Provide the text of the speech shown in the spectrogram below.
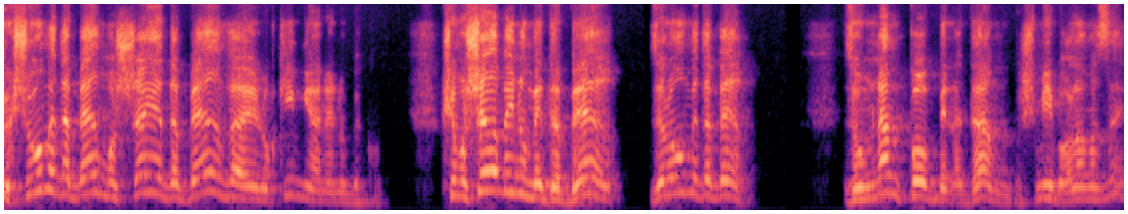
וכשהוא מדבר, משה ידבר והאלוקים יעננו בקול. כשמשה רבינו מדבר, זה לא הוא מדבר. זה אמנם פה בן אדם, בשמי, בעולם הזה,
